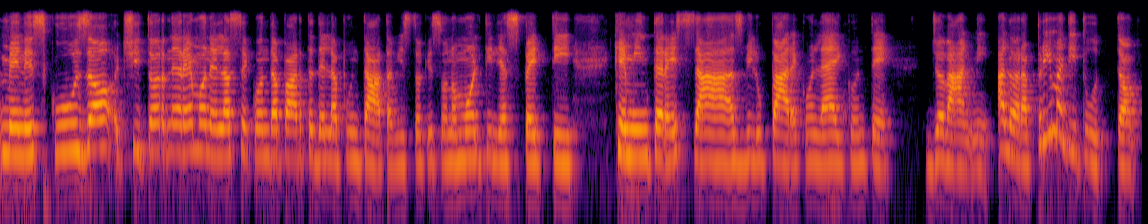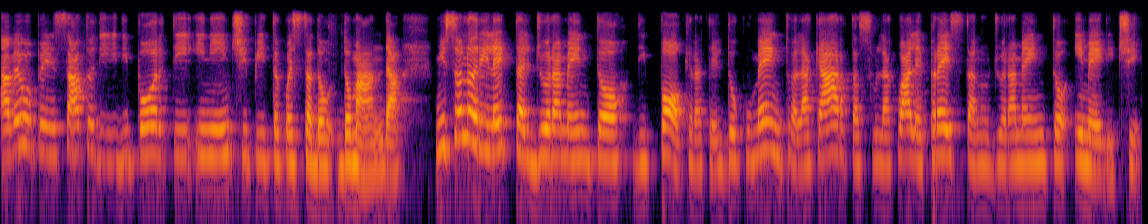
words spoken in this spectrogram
me ne scuso, ci torneremo nella seconda parte della puntata, visto che sono molti gli aspetti che mi interessa sviluppare con lei, con te. Giovanni, allora, prima di tutto avevo pensato di, di porti in incipit questa do- domanda. Mi sono riletta il giuramento di Ippocrate, il documento, la carta sulla quale prestano giuramento i medici.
